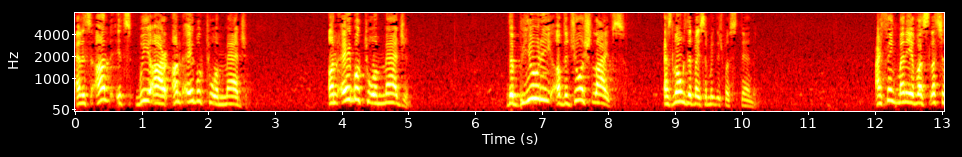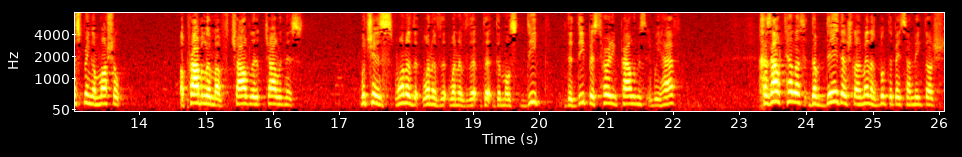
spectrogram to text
and it's, un, it's, we are unable to imagine, unable to imagine the beauty of the Jewish lives as long as the Beis Hamikdash was standing. I think many of us, let's just bring a marshal, a problem of child, childlessness, which is one of the, one of the, one of the, the, the most deep, the deepest hurting problems we have. Chazal tell us the day that Shlomo Melech built the Beis Hamikdash,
